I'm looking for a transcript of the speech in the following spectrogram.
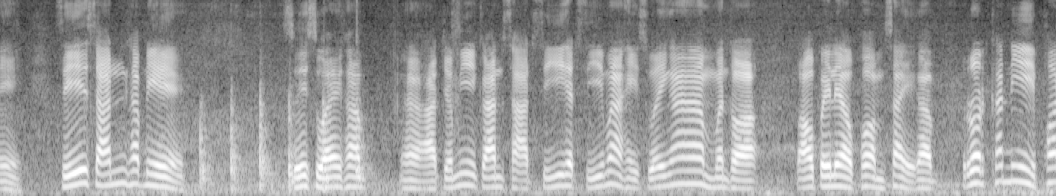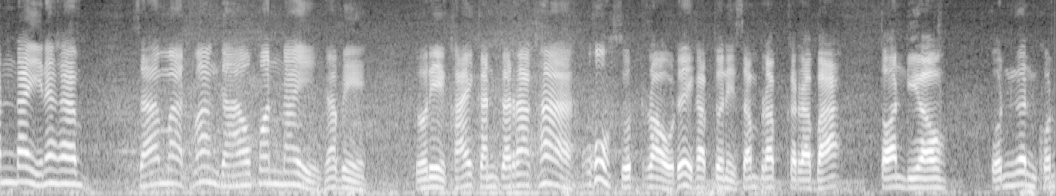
นี่ สีสันครับนี่ สวยๆครับอาจจะมีการสาดสีเฮ็ดสีมาให้สวยงามมันเถอะเอาไปแล้วพร้อมใส่ครับ รถคันนี้ผ่อนได้นะครับ สามารถว่างดาวผ่อนได้ครับนี่ตัวนี้ขายกันกับราคาโอ้สุดเราด้วยครับ ตัวนี้สำหรับกระบะตอนเดียวขนเงินขน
